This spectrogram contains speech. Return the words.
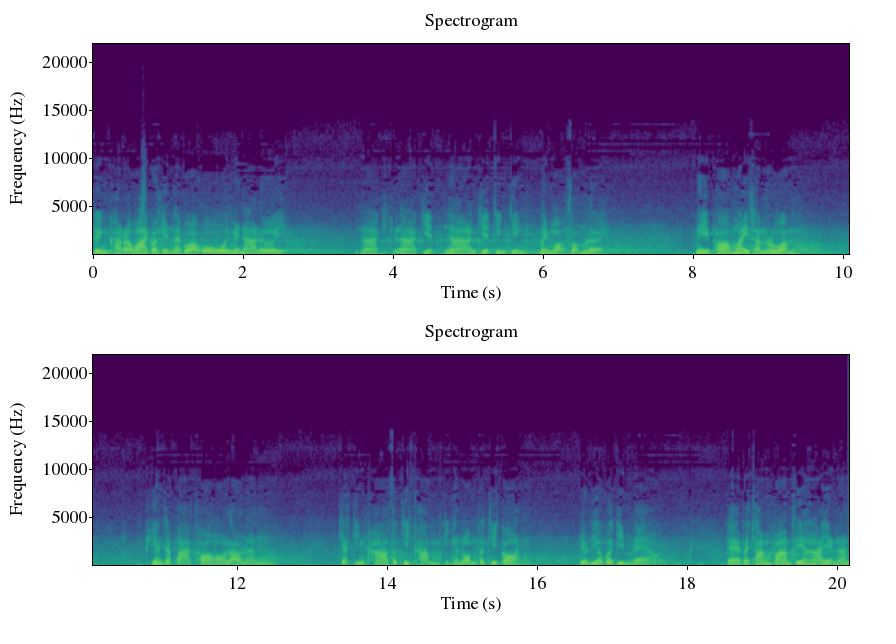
ซึ่งคารวะก็เห็นแล้วก็ว่าโอ้ยไม่น่าเลยน่าน่าเกียดน่ารังเกียจจริง ๆ ไม่เหมาะสมเลย นี่เพราะไม่สำรวม เพียงแต่ปากท้องของเรานั้น จะกินข้าวสักกี่คำกินขนมสักกี่ก้อน เดี๋ยวเดียวก็อิ่มแล้ว แต่ไปทำความเสียหายอย่างนั้น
